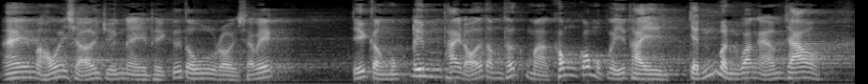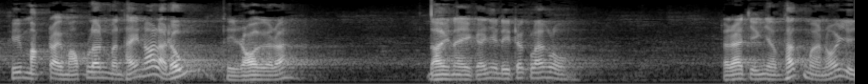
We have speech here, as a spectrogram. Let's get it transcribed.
Ai mà hỏi sợ chuyện này thì cứ tu rồi sẽ biết chỉ cần một đêm thay đổi tâm thức mà không có một vị thầy chỉnh mình qua ngày hôm sau khi mặt trời mọc lên mình thấy nó là đúng thì rồi rồi đó. Đời này kể như đi rất lớn luôn. Thật ra chuyện nhập thất mà nói về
